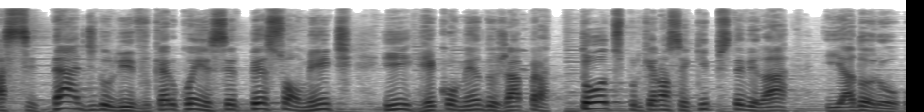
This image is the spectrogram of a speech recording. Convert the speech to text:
a Cidade do Livro. Quero conhecer pessoalmente e recomendo já para todos, porque a nossa equipe esteve lá e adorou.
